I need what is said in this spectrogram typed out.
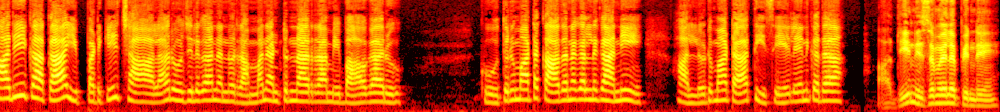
అదీ కాక ఇప్పటికీ చాలా రోజులుగా నన్ను రమ్మని అంటున్నారురా మీ బావగారు. కూతురు మాట కాదనగలను గాని అల్లుడు మాట తీసేయలేను కదా. అది నిజమేలే పిన్ని.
